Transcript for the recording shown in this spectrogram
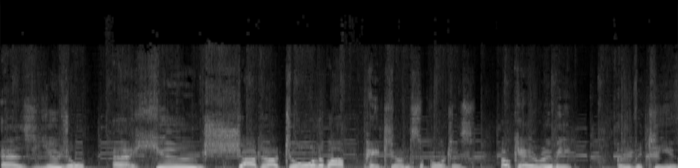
as usual, a huge shout out to all of our Patreon supporters. Okay, Ruby, over to you.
